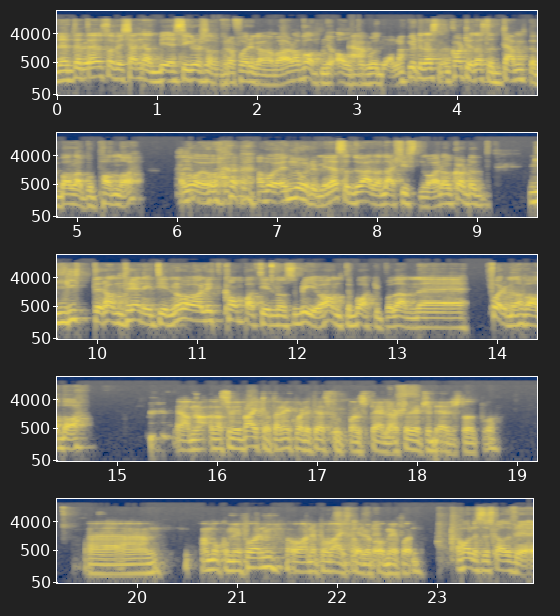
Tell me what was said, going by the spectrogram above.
Men det, dette er jo sånn vi kjenner at Sigurdsson fra forrige gang han var her. Da vant han jo alt på gode. Han klarte jo nesten å dempe baller på panna. Han var jo, han var jo enorm i disse duellene der sisten var. og klart at litt trening til nå, og litt kamper til nå, så blir jo han tilbake på den eh, formen han var da. Ja, men altså, Vi vet jo at han er en kvalitetsfotballspiller, så det er ikke det det står på. Uh, han må komme i form, og han er på vei til å komme i form. Holde seg skadefri.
